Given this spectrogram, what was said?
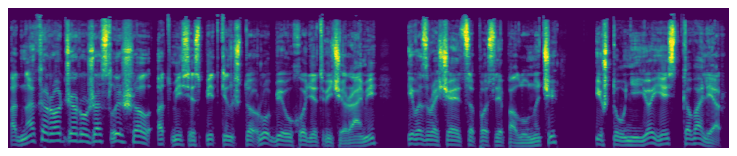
Однако Роджер уже слышал от миссис Питкин, что Руби уходит вечерами и возвращается после полуночи, и что у нее есть кавалер.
